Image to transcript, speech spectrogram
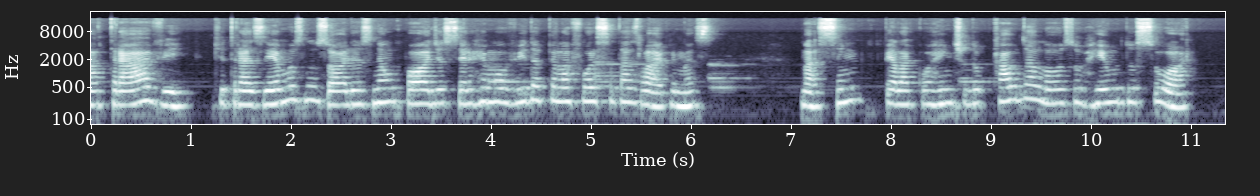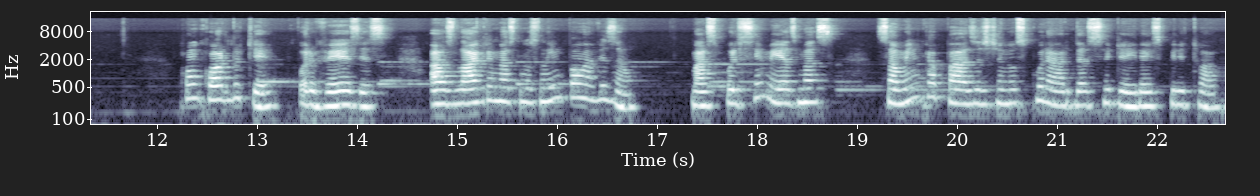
A trave que trazemos nos olhos não pode ser removida pela força das lágrimas, mas sim pela corrente do caudaloso rio do suor. Concordo que, por vezes, as lágrimas nos limpam a visão, mas por si mesmas são incapazes de nos curar da cegueira espiritual,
